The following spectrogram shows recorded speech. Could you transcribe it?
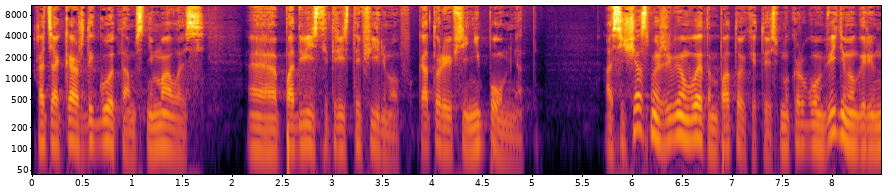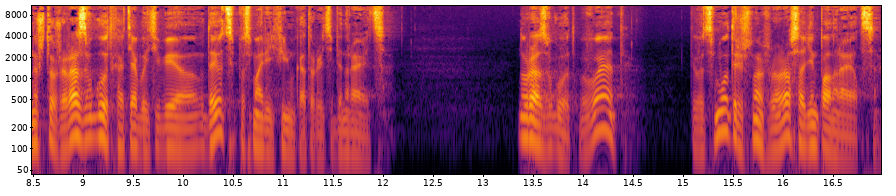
хотя каждый год там снималось э, по 200-300 фильмов, которые все не помнят. А сейчас мы живем в этом потоке, то есть мы кругом видим и говорим, ну что же, раз в год хотя бы тебе удается посмотреть фильм, который тебе нравится? Ну раз в год бывает? Ты вот смотришь, смотришь, раз один понравился.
